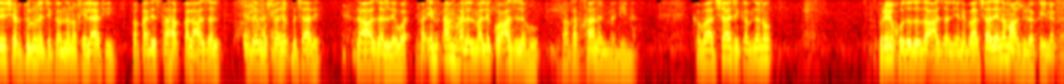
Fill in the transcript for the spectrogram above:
دې شرطونو نه چې کمندونو خلافي فقد استحق العزل د مستحق د چا دی د عزل له فان امهل الملك عزله فقد خان المدينه که بادشاہ چې کمندونو پرې خود د عزل یعنی بادشاہ دې نه معزوله کوي لکه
